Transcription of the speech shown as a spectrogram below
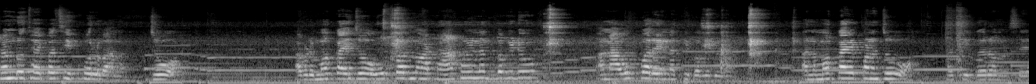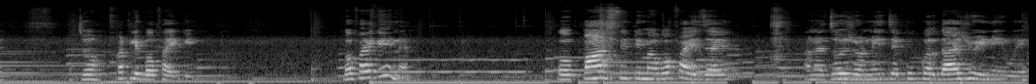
ઠંડુ થાય પછી ખોલવાનું. જુઓ. આપણે મકાઈ જો ઉપરનું આ ઢાંકણું નથી બગડ્યું અને આ ઉપર નથી બગડ્યું. અને મકાઈ પણ જુઓ, હજી ગરમ છે. જો, કેટલી બફાઈ ગઈ. બફાઈ ગઈ ને? તો પાંચ સીટીમાં બફાઈ જાય અને જોજો, નીચે કુકર દાજ્યું નહીં હોય.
